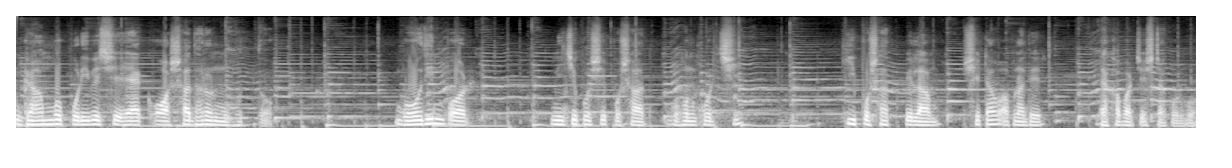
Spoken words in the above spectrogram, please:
গ্রাম্য পরিবেশে এক অসাধারণ মুহূর্ত। বহুদিন পর নিচে বসে প্রসাদ গ্রহণ করছি। কি প্রসাদ পেলাম সেটাও আপনাদের দেখাবার চেষ্টা করব।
